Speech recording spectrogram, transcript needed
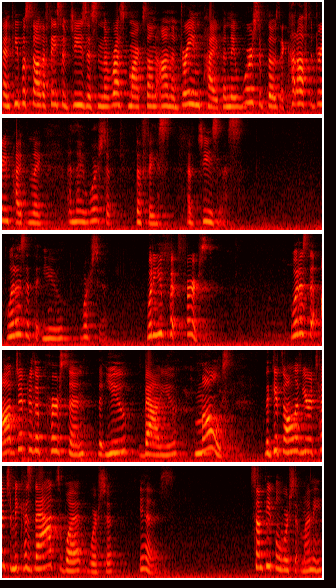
and people saw the face of Jesus and the rust marks on, on the drain pipe, and they worshiped those. They cut off the drain pipe and they, and they worshiped the face of Jesus. What is it that you worship? What do you put first? What is the object or the person that you value most that gets all of your attention? Because that's what worship is. Some people worship money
